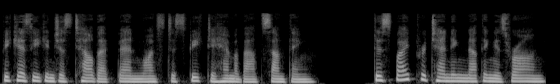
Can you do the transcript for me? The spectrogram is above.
because he can just tell that Ben wants to speak to him about something. Despite pretending nothing is wrong,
